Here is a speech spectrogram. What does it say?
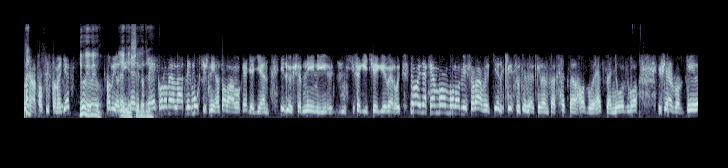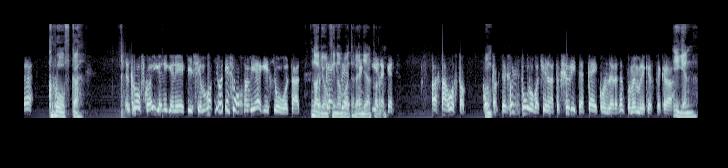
Bocsánat, hát, tisztam egyet. Jó, jó, jó. Ami a lényeg, a tejkaramellát még most is néha találok egy-egy ilyen idősebb néni segítségével, hogy jaj, nekem van valami, és a rám, hogy készült 1976-ban, 78-ban, és el van téve. Krófka. Krófka, igen, igen, egy kis és volt, ami egész jó volt. Tehát Nagyon finom volt a lengyel karam. Aztán hoztak Hoztak, de hogy túróba csináltak sűrített tejkonzervet, nem tudom, emlékeztek rá. Igen,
